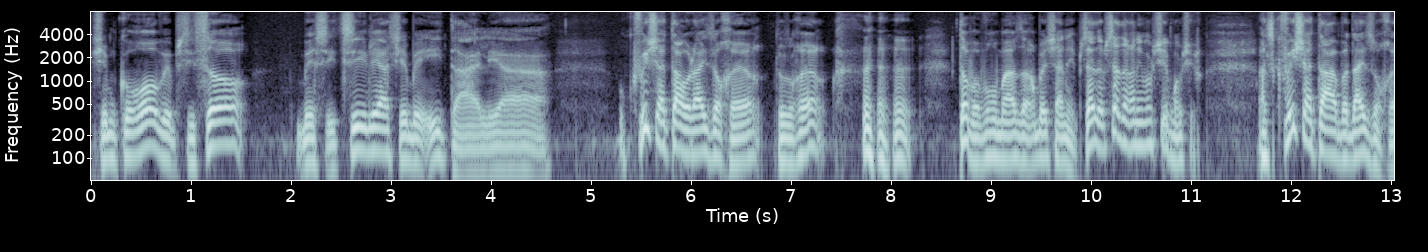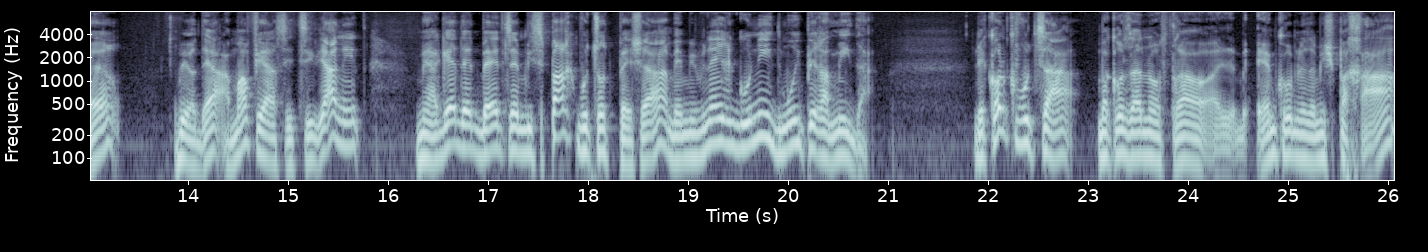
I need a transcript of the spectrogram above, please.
שמקורו ובסיסו בסיציליה שבאיטליה. וכפי שאתה אולי זוכר, אתה זוכר? טוב, עברו מאז הרבה שנים. בסדר, בסדר, אני ממשיך, ממשיך. אז כפי שאתה ודאי זוכר, ויודע, המאפיה הסיציליאנית מאגדת בעצם מספר קבוצות פשע במבנה ארגוני דמוי פירמידה. לכל קבוצה בקוזה נוסטרה, הם קוראים לזה משפחה,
